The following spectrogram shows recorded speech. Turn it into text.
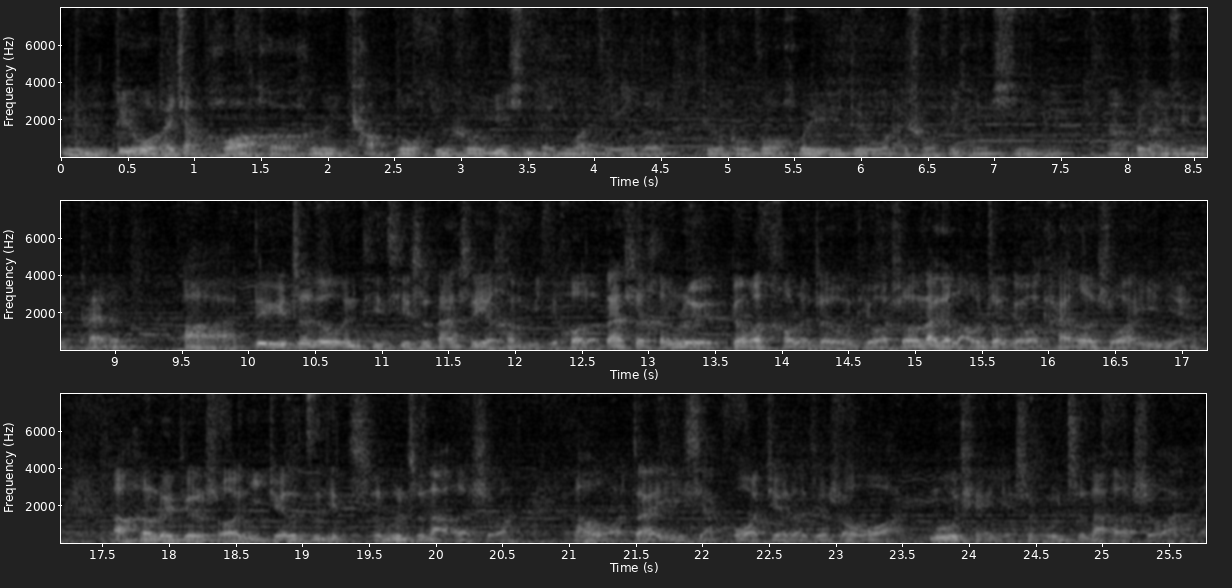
嗯，对于我来讲的话，和亨瑞差不多，就是说月薪在一万左右的这个工作，会对我来说非常有吸引力。啊，非常有吸引力。泰登啊，对于这个问题，其实当时也很迷惑的。但是亨瑞跟我讨论这个问题，我说那个老总给我开二十万一年，然后亨瑞就是说，你觉得自己值不值那二十万？然后我再一想，我觉得就是说我目前也是不值那二十万的。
